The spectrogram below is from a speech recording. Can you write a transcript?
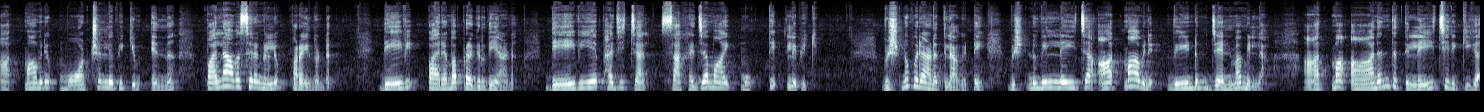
ആത്മാവിന് മോക്ഷം ലഭിക്കും എന്ന് പല അവസരങ്ങളിലും പറയുന്നുണ്ട്. ദേവി പരമപ്രകൃതിയാണ്. ദേവിയെ ഭജിച്ചാൽ സഹജമായി മുക്തി ലഭിക്കും. വിഷ്ണു പുരാണത്തിലാകട്ടെ വിഷ്ണുവിൽ ലയിച്ച ആത്മാവിന് വീണ്ടും ജന്മമില്ല. ആത്മ ആനന്ദത്തിൽ ലയിച്ചിരിക്കുക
